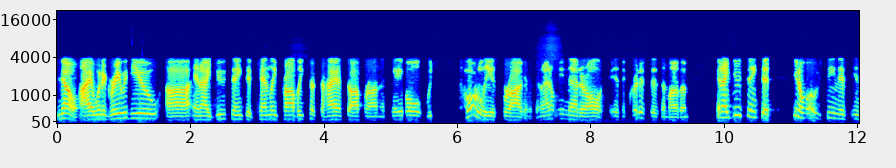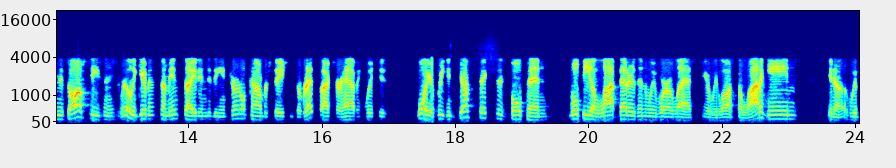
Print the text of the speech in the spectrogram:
No, I would agree with you. Uh, and I do think that Kenley probably took the highest offer on the table, which totally is prerogative. And I don't mean that at all as a criticism of him. And I do think that, you know, what we've seen this in this offseason is really given some insight into the internal conversations the Red Sox are having, which is boy, if we can just fix this bullpen, we'll be a lot better than we were last year. We lost a lot of games, you know, with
